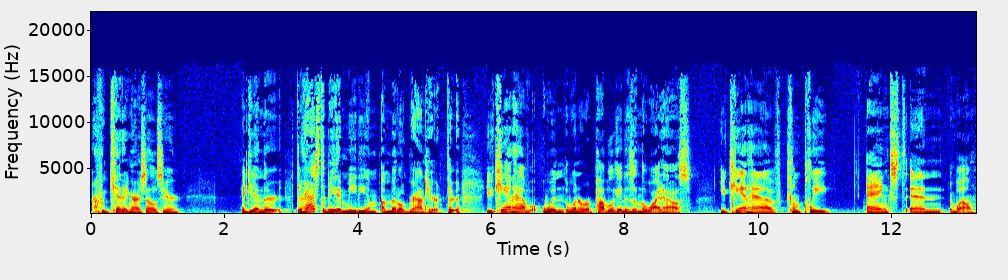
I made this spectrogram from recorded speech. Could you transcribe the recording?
Are we kidding ourselves here? Again, there there has to be a medium, a middle ground here. There, you can't have when when a Republican is in the White House, you can't have complete angst and well,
